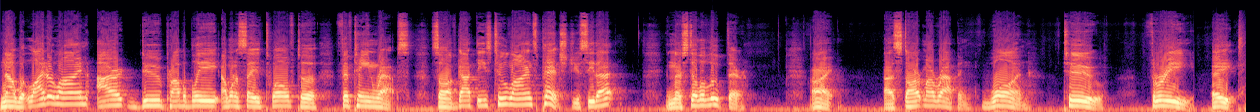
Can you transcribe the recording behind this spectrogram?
Now with lighter line, I do probably, I want to say 12 to 15 wraps. So I've got these two lines pinched. You see that? And there's still a loop there. All right. I start my wrapping. One, two, three, eight,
